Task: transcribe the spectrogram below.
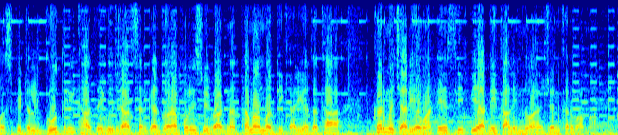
હોસ્પિટલ ગોત્રી ખાતે ગુજરાત સરકાર દ્વારા પોલીસ વિભાગના તમામ અધિકારીઓ તથા કર્મચારીઓ માટે સીપીઆરની તાલીમનું આયોજન કરવામાં આવ્યું.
